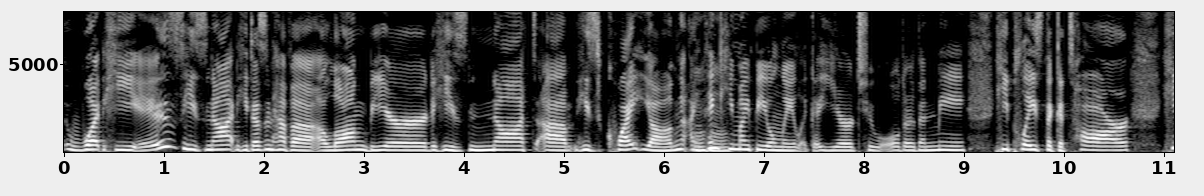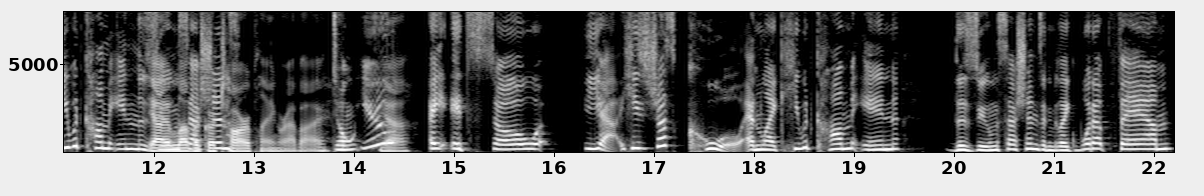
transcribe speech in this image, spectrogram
what he is. He's not, he doesn't have a, a long beard. He's not, um, he's quite young. I think Mm-hmm. he might be only like a year or two older than me. He plays the guitar. He would come in the. Yeah, Zoom I love sessions. a guitar playing rabbi. Don't you? Yeah. I, it's so, yeah, he's just cool. And like he would come in the Zoom sessions and be like, "What up, fam?"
